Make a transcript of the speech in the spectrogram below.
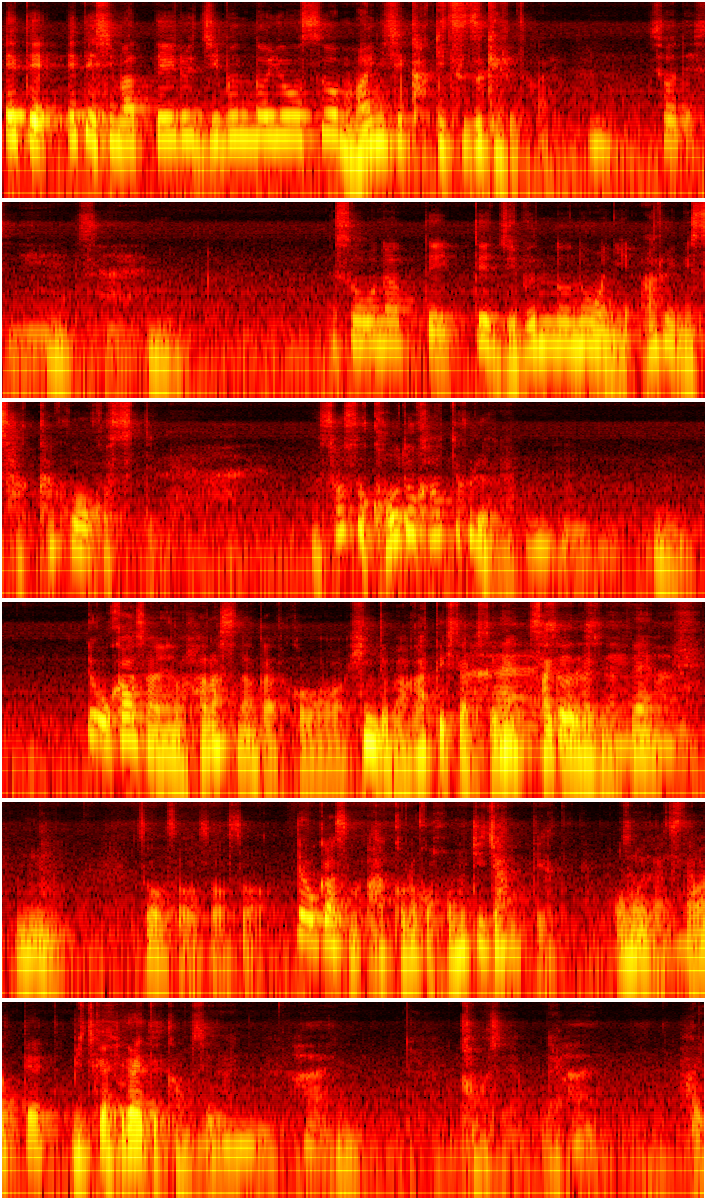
得て得てしまっている自分の様子を毎日書き続けるとかね、うん。そうですね、ん。はい。でそうなっていって自分の脳にある意味錯覚を起こすっていうねそうすると行動変わってくるよね、うんうんうん、でお母さんへの話すなんかこう頻度も上がってきたりしてね、はいさっき同じなんでね。はい。うん、そうそうそうそう。でお母さんも「あこの子本気じゃん」って思いが伝わって道が開いていくかもしれない、うんはい、うん。かもしれないもんね。はい。はい。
